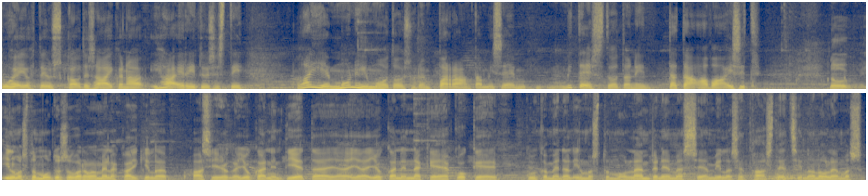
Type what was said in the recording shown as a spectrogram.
puheenjohtajuuskautensa aikana ihan erityisesti lajien monimuotoisuuden parantamiseen. Miten tuota, niin, tätä avaisit? No ilmastonmuutos on varmaan meillä kaikilla asia, joka jokainen tietää ja, ja jokainen näkee ja kokee, kuinka meidän ilmastomme on lämpenemässä ja millaiset haasteet siinä on olemassa.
